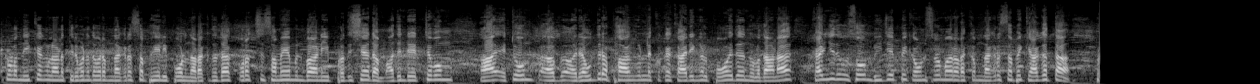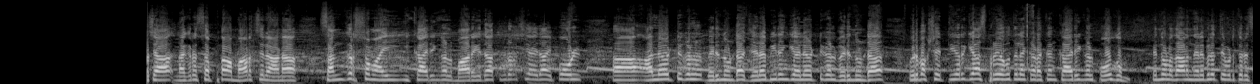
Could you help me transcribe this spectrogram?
ുള്ള നീക്കങ്ങളാണ് തിരുവനന്തപുരം നഗരസഭയിൽ ഇപ്പോൾ നടക്കുന്നത്. കുറച്ച് സമയം മുൻപാണ് ഈ പ്രതിഷേധം. അതിന്റെ ഏറ്റവും ഏറ്റവും രൗദ്ര രൗദ്രഭാഗങ്ങളിലേക്കൊക്കെ കാര്യങ്ങൾ പോയത് എന്നുള്ളതാണ്. കഴിഞ്ഞ ദിവസവും ബി ജെ പി കൗൺസിലർമാരടക്കം നഗരസഭയ്ക്കകത്ത് നഗരസഭാ മാർച്ചിലാണ് സംഘർഷമായി ഈ കാര്യങ്ങൾ മാറിയത്. തുടർച്ചയായ ഇപ്പോൾ അലേർട്ടുകൾ വരുന്നുണ്ട്. ജലപീരങ്കി അലേർട്ടുകൾ വരുന്നുണ്ട്. ഒരുപക്ഷെ ടിയർ ഗ്യാസ് പ്രയോഗത്തിലേക്ക് അടക്കം കാര്യങ്ങൾ പോകും എന്നുള്ളതാണ് നിലവിലത്തെ ഇവിടുത്തെ ഒരു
